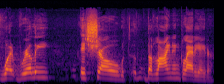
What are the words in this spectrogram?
what really it showed the line in Gladiator.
